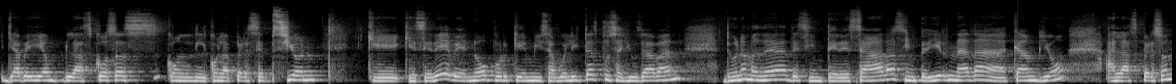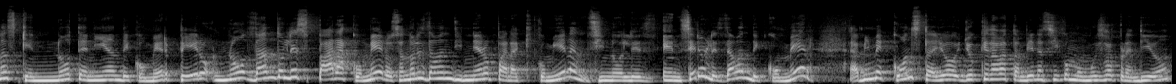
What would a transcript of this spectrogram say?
ya veía las cosas con, con la percepción que, que, se debe, ¿no? Porque mis abuelitas pues ayudaban de una manera desinteresada, sin pedir nada a cambio, a las personas que no tenían de comer, pero no dándoles para comer, o sea, no les daban dinero para que comieran, sino les, en serio les daban de comer. A mí me consta, yo, yo quedaba también así como muy sorprendido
